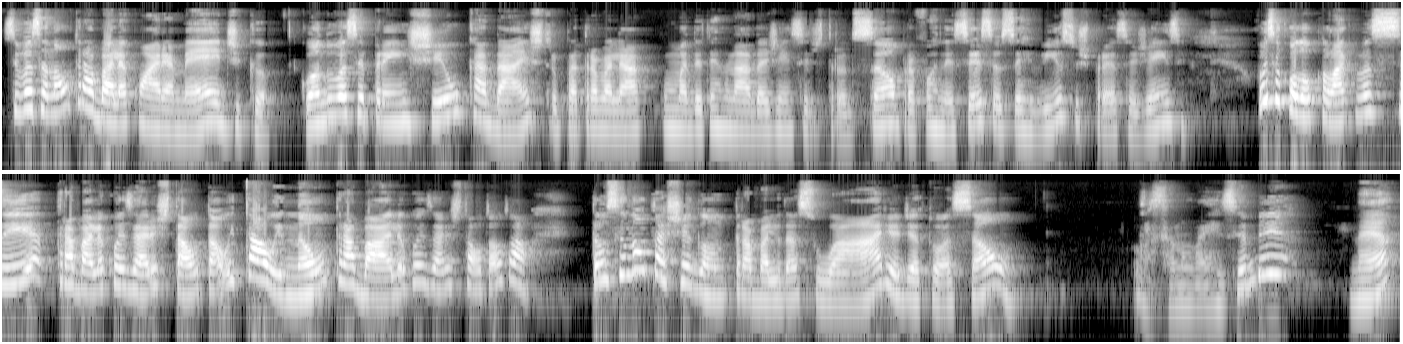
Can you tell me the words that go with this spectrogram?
Se você não trabalha com área médica, quando você preencheu o cadastro para trabalhar com uma determinada agência de tradução, para fornecer seus serviços para essa agência, você colocou lá que você trabalha com as áreas tal, tal e tal, e não trabalha com as áreas tal, tal, tal. Então, se não está chegando o trabalho da sua área de atuação, você não vai receber, né?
